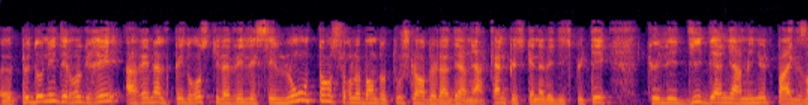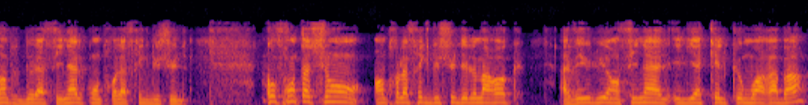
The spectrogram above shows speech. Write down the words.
euh, peut donner des regrets à Reynald Pedros qu'il avait laissé longtemps sur le banc de touche lors de la dernière canne puisqu'elle n'avait disputé que les dix dernières minutes par exemple de la finale contre l'Afrique du Sud. Confrontation entre l'Afrique du Sud et le Maroc avait eu lieu en finale il y a quelques mois à Rabat.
